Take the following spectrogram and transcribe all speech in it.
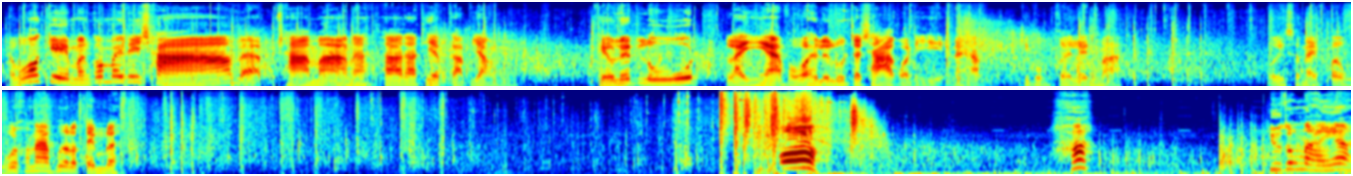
แต่ผมว่าเกมมันก็ไม่ได้ช้าแบบช้ามากนะ ถ้าถ้าเทียบกับอย่าง เฮลเลตรูทอะไรเงี้ยผมว่าเฮลเลตรูทจะช้ากว่านี้นะครับ ที่ผมเคยเล่นมาโอ้ยสไนเปอร์โอ้ยข้างหน้าเพื่อนเราเต็มเลย โอ้ฮะอยู่ตรงไหนอะ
